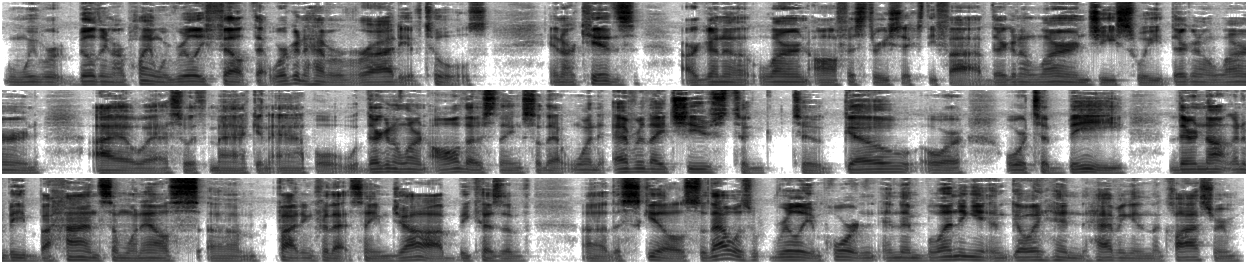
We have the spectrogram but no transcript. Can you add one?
when we were building our plan we really felt that we're going to have a variety of tools and our kids are going to learn office 365 they're going to learn g suite they're going to learn ios with mac and apple they're going to learn all those things so that whenever they choose to to go or or to be they're not going to be behind someone else um, fighting for that same job because of uh, the skills. So that was really important. And then blending it and going ahead and having it in the classroom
